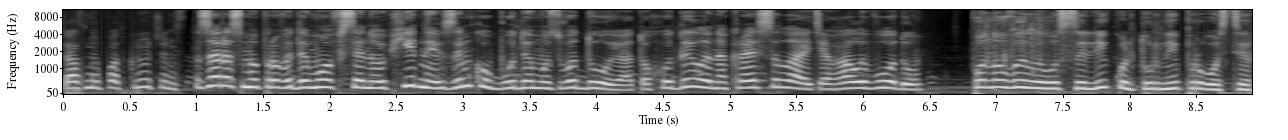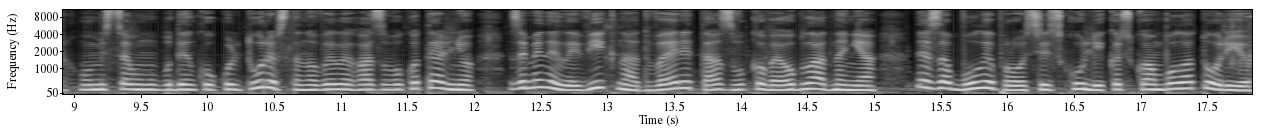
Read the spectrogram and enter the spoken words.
Зараз ми підключимося. Зараз ми проведемо все необхідне і взимку будемо з водою. А то ходили на край села і тягали воду. Поновили у селі культурний простір. У місцевому будинку культури встановили газову котельню, замінили вікна, двері та звукове обладнання. Не забули про сільську лікарську амбулаторію.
